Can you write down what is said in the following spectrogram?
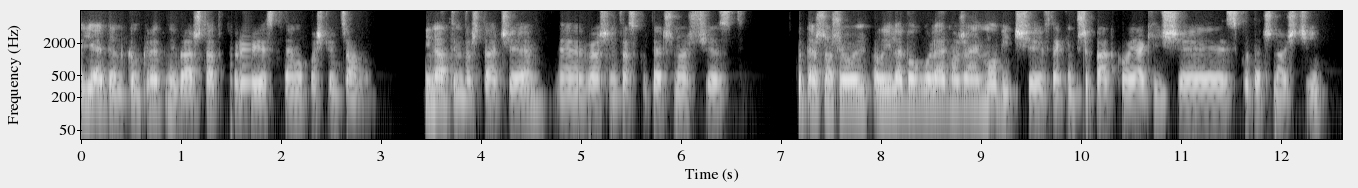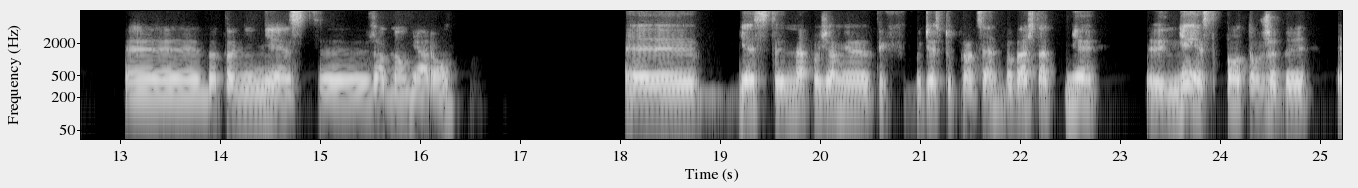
jeden konkretny warsztat, który jest temu poświęcony. I na tym warsztacie e, właśnie ta skuteczność jest, skuteczność, o ile w ogóle możemy mówić w takim przypadku o jakiejś e, skuteczności, bo to nie jest żadną miarą jest na poziomie tych 20%, bo warsztat nie, nie jest po to, żeby e,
